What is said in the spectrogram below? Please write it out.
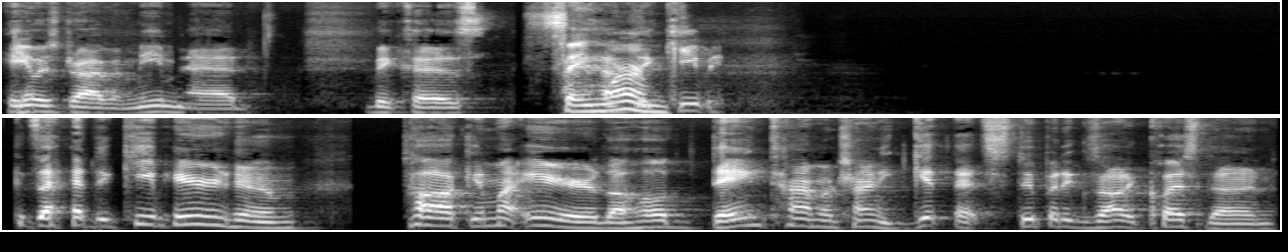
he Yep. was driving me mad because same worm. keep because I had to keep hearing him talk in my ear the whole dang time I'm trying to get that stupid exotic quest done.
